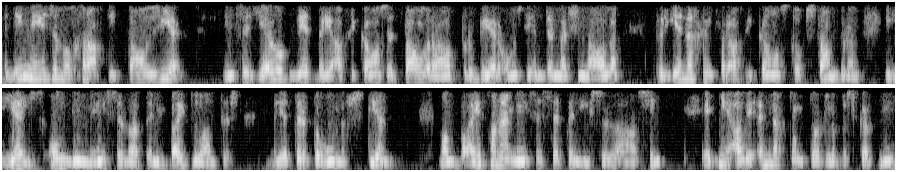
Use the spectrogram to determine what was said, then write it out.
En die mense wil graag die taal leer. En soos jy ook weet by die Afrikaanse Taalraad probeer ons die internasionale vereniging vir Afrikaans tot stand bring, juis om die mense wat in die buiteland is beter te ondersteun. Want baie van daai mense sit in isolasie, het nie al die inligting tot hulle beskik nie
